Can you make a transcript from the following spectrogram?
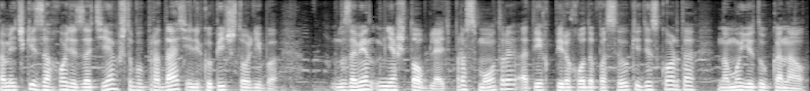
Хомячки заходят за тем, чтобы продать или купить что-либо. Взамен мне что, блять, просмотры от их перехода по ссылке Дискорда на мой YouTube канал.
